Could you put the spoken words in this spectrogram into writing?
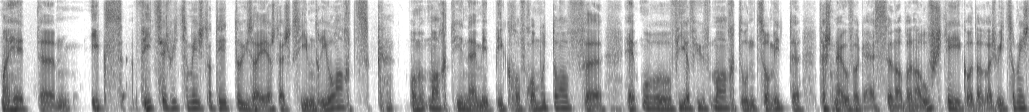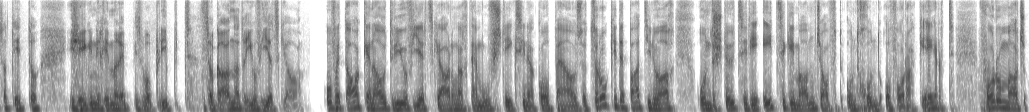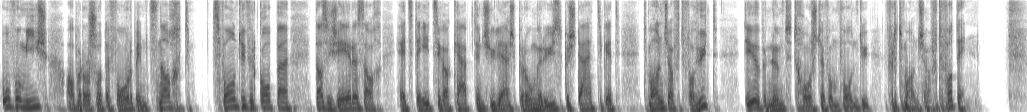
Man hat ähm, x Vize-Schweizer Meistertitel. Unser erster war im 83, wo man gemacht haben. Mit Pico Fromutov äh, hat man 4-5 gemacht und somit äh, das schnell vergessen. Aber ein Aufstieg oder ein Schweizer Meistertitel ist eigentlich immer etwas, was bleibt. Sogar nach 43 Jahren. Auf den Tag genau 43 Jahre nach dem Aufstieg sind Copain also zurück in der Patinoire, unterstützen die jetzige Mannschaft und kommt auch vorher geehrt. Vor dem Match auf dem Eis, aber auch schon davor beim Znacht. Das Fondue für Copain, das ist Ehrensache, hat der jetzige Captain Julien Sprunger uns bestätigt. Die Mannschaft von heute die übernimmt die Kosten vom Fondue für die Mannschaft von dann.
